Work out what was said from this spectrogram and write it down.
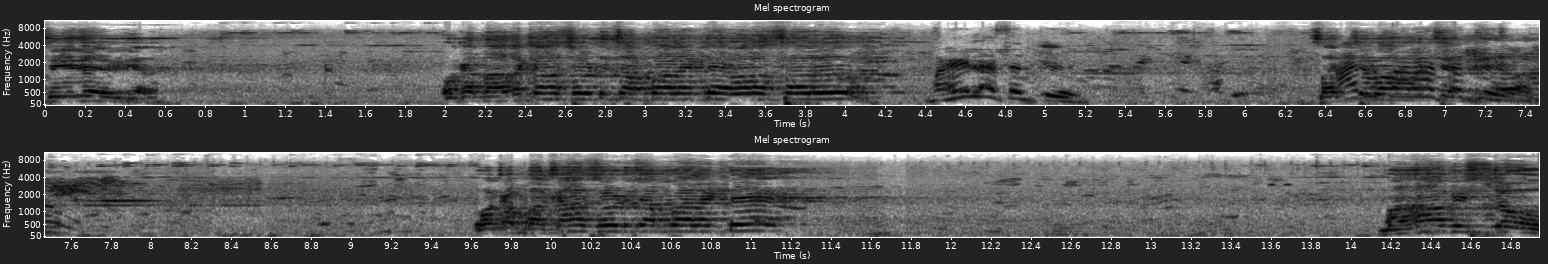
శ్రీదేవి గారు. ఒక నరకాసుడు చెప్పాలంటే ఎవరు వస్తారు? మహిళా సత్యు సత్యభామ ఒక బకాసుడు చెప్పాలంటే మహావిష్ణువు.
